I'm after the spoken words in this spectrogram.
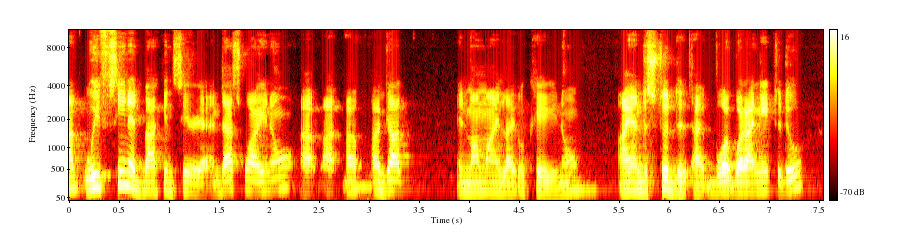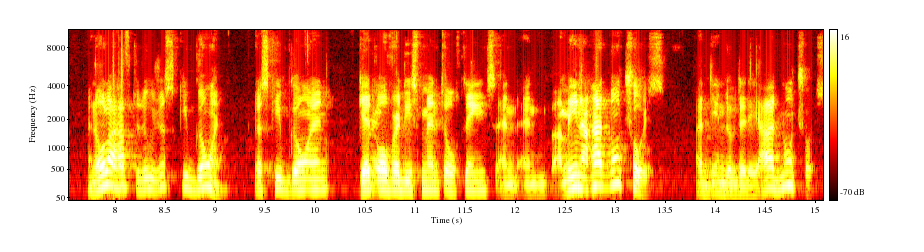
I, we've seen it back in syria and that's why you know i i, I- got in my mind like okay you know i understood that, uh, what, what i need to do and all i have to do is just keep going. Just keep going get Right. over these mental things and and i mean i had no choice at the end of the day. I had no choice.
